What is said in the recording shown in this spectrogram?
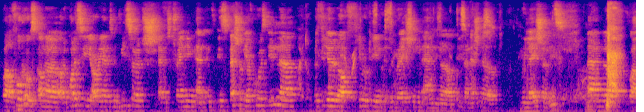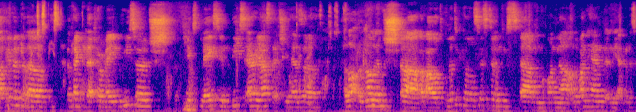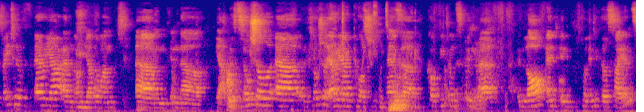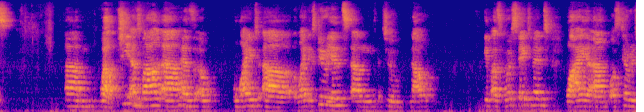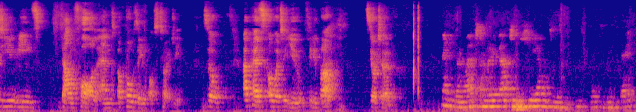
well, focused on a, on a policy-oriented research and training, and especially, of course, in uh, the field of European integration and uh, international relations. And, uh, well, given uh, the fact that her main research takes place in these areas, that she has a, a lot of knowledge uh, about political systems um, on, uh, on the one hand in the administrative area and on the other one um, in uh, yeah, the social, uh, social area because she has uh, competence in, uh, in law and in political science. Um, well, she as well uh, has a wide, uh, wide experience um, to now give us her statement why um, austerity means downfall and opposing austerity. So I pass over to you, Philippa. It's your turn. Thank you very much. I'm very glad to be here and to be today.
